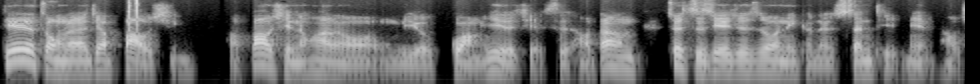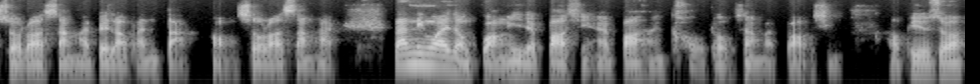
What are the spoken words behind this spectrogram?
第二种呢叫暴行。好，暴行的话呢，我们有广义的解释。好，当然最直接就是说你可能身体面好受到伤害，被老板打，好受到伤害。但另外一种广义的暴行还包含口头上的暴行。好，比如说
